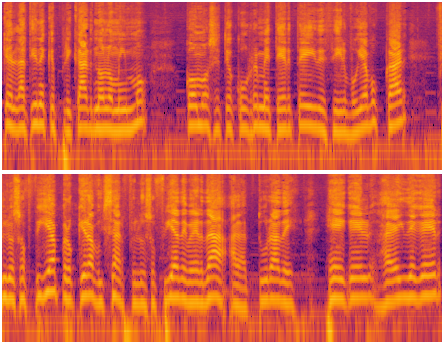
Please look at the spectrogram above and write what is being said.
que la tiene que explicar no lo mismo, cómo se te ocurre meterte y decir voy a buscar filosofía, pero quiero avisar, filosofía de verdad, a la altura de Hegel, Heidegger,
